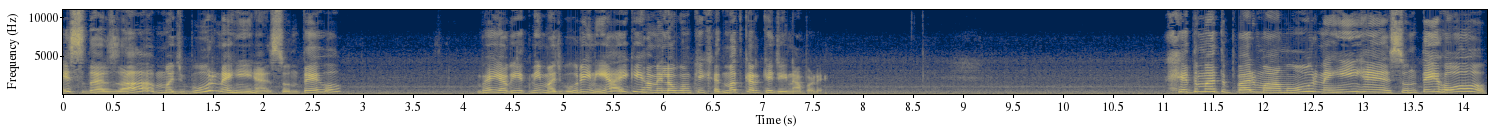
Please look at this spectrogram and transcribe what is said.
इस दर्जा मजबूर नहीं है, सुनते हो? भाई, अभी इतनी मजबूरी नहीं आई कि हमें लोगों की खिदमत करके जीना पड़े। खिदमत पर मामूर नहीं है, सुनते हो?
